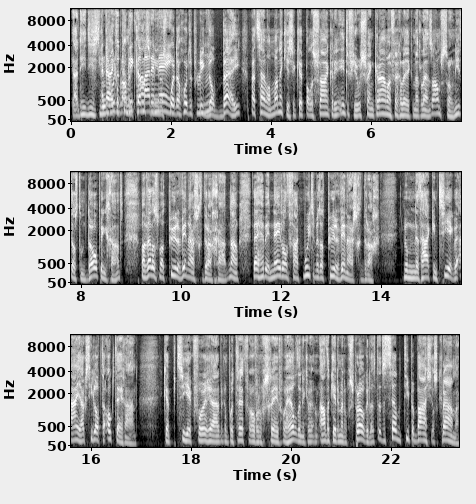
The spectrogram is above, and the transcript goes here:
ja, die, die, die en daar hoort het publiek dan maar in mee. Sport, daar hoort het publiek hm? wel bij. Maar het zijn wel mannetjes. Ik heb al eens vaker in interviews Sven Kramer vergeleken met Lance Armstrong. Niet als het om doping gaat, maar wel als het om dat pure winnaarsgedrag gaat. Nou, wij hebben in Nederland vaak moeite met dat pure winnaarsgedrag. Ik noemde net Hakim Ziyech bij Ajax, die loopt daar ook tegenaan. Ik heb Ziyech vorig jaar heb ik een portret voor over hem geschreven voor Helden. Ik heb een aantal keren met hem gesproken. Dat, dat is hetzelfde type baasje als Kramer.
